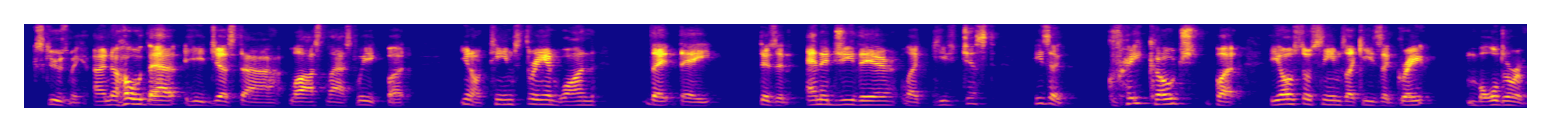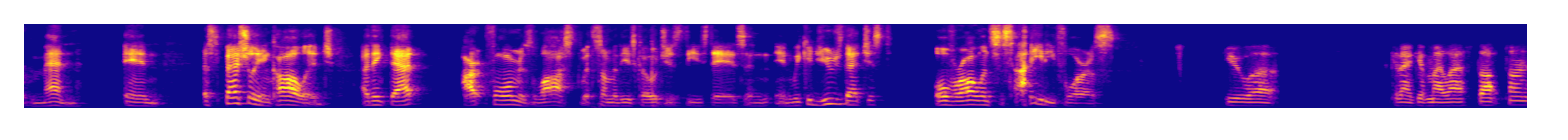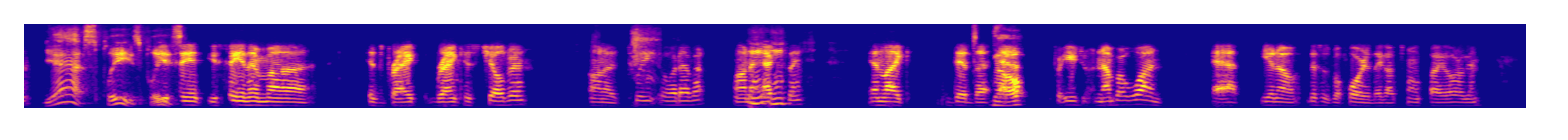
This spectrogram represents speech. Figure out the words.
Excuse me. I know that he just uh, lost last week, but you know, teams three and one. They they there's an energy there. Like he's just he's a great coach, but he also seems like he's a great molder of men. And especially in college, I think that art form is lost with some of these coaches these days. And and we could use that just overall in society for us. You uh, can I give my last thoughts on it? Yes, please, please. You please. see, you seen him uh, his rank rank his children on a tweet or whatever on an X Mm-mm. thing, and like did the No. for each number one at you know this is before they got smoked by Oregon.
